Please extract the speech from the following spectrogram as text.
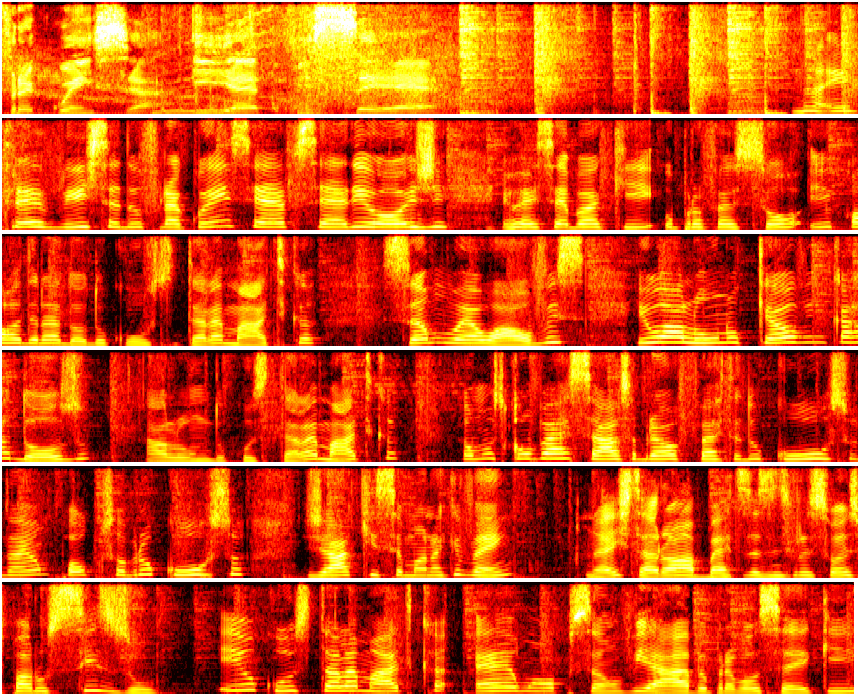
Frequência IFCE. Na entrevista do Frequência FCE de hoje, eu recebo aqui o professor e coordenador do curso de Telemática, Samuel Alves, e o aluno Kelvin Cardoso, aluno do curso de Telemática. Vamos conversar sobre a oferta do curso, né, um pouco sobre o curso, já que semana que vem né, estarão abertas as inscrições para o SISU. E o curso de Telemática é uma opção viável para você que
